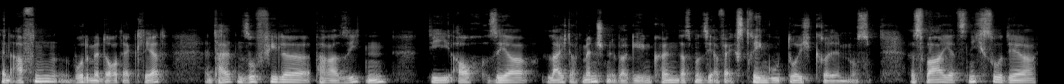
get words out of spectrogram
denn Affen, wurde mir dort erklärt, enthalten so viele Parasiten, die auch sehr leicht auf Menschen übergehen können, dass man sie einfach extrem gut durchgrillen muss. Es war jetzt nicht so der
